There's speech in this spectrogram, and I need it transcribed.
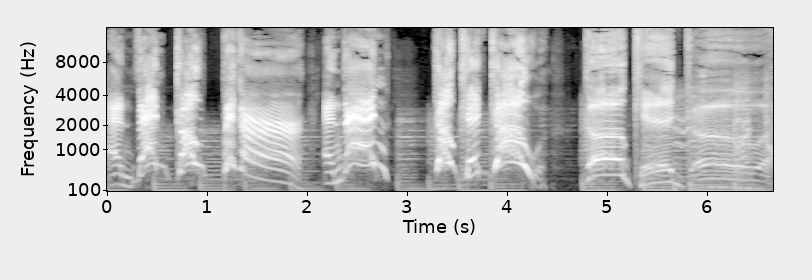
and then go bigger. And then, go kid go! Go kid go!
